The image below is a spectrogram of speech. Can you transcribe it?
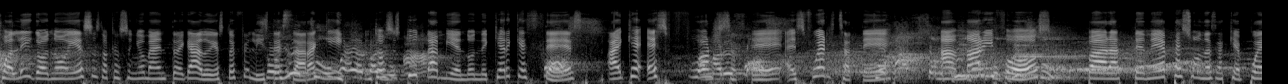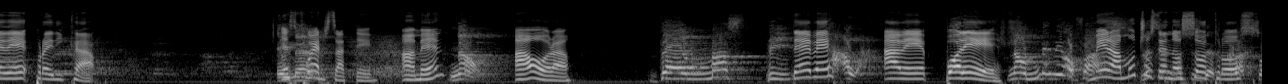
Polígono y eso es lo que el Señor me ha entregado y estoy feliz de estar aquí. Entonces tú también, donde quiera que estés, hay que esforzarte, esfuérzate a Marifos para tener personas a que puede predicar. Esfuérzate. Amén. Ahora, debe haber poder. Mira, muchos de nosotros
